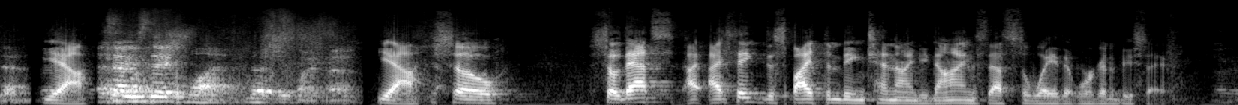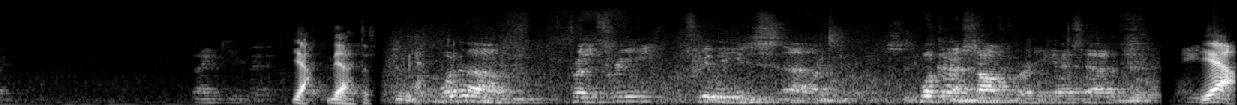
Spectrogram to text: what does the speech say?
that. Yeah. That's how you stay compliant. That's just my time. Yeah, so, so that's, I, I think despite them being 1099s, that's the way that we're going to be safe. Okay. Thank you. Yeah, yeah. yeah. What, um, for the free, free um, what kind of software do you guys have? Yeah.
